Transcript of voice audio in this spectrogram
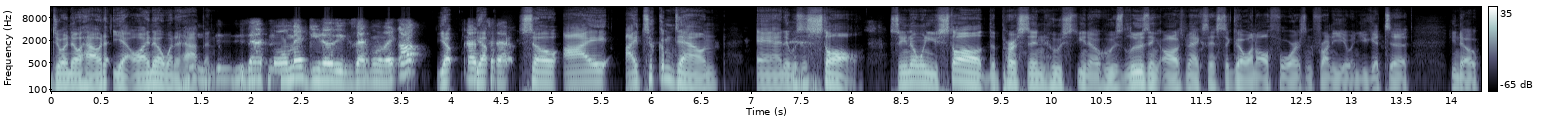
Do I know how it? Yeah, oh, I know when it happened. The, exact moment. Do you know the exact moment? Like, oh, Yep, yep. that. So I I took him down, and it was a stall. So you know when you stall, the person who's you know who's losing automatically has to go on all fours in front of you, and you get to you know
